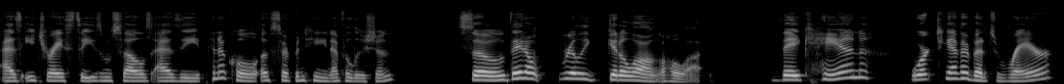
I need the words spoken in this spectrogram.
as each race sees themselves as the pinnacle of serpentine evolution. So they don't really get along a whole lot. They can work together, but it's rare.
